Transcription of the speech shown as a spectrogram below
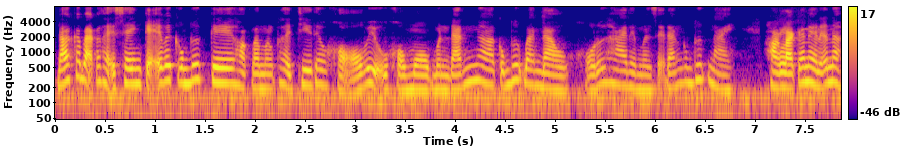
Đó, các bạn có thể xen kẽ với công thức kia, hoặc là mình có thể chia theo khổ. Ví dụ khổ một mình đánh ờ, công thức ban đầu, khổ thứ hai thì mình sẽ đánh công thức này. Hoặc là cái này nữa nè.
